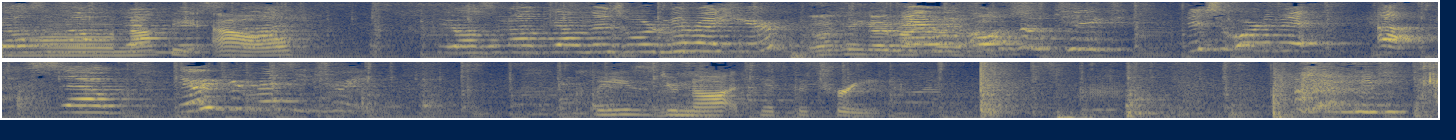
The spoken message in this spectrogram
also Oh, knocked not down the this owl. one. We also knocked down this ornament right here. The only thing I And we knocked down also kicked this ornament up. So there's your messy tree. Please do not hit the tree.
